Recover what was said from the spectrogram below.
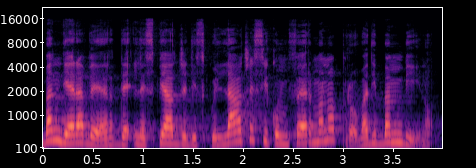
Bandiera verde, le spiagge di Squillace si confermano a prova di bambino.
